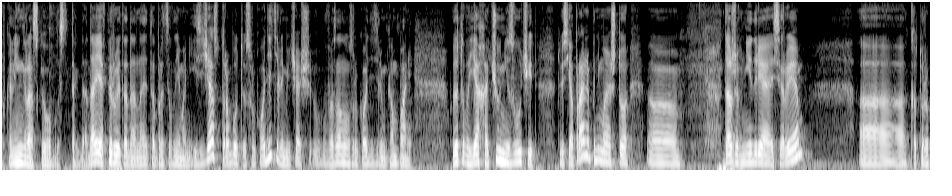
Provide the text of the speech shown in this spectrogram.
в Калининградской области тогда. Да, я впервые тогда на это обратил внимание. И сейчас вот работаю с руководителями, чаще в основном с руководителями компаний вот этого «я хочу» не звучит. То есть я правильно понимаю, что э, даже внедряя CRM, э, который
